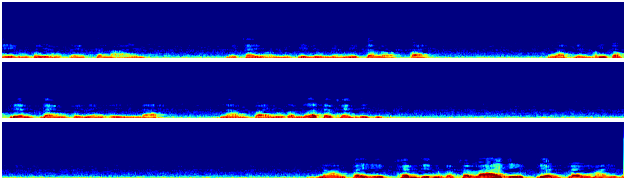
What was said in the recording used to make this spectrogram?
นี้มันก็ยังแตกสลาย ไม่ใช่ว่ามันจะอยู่อย่างนี้ตลอดไป วัดหนึ่งมันก็เปลี่ยนแปลงเป็นอย่างอื่นได้นานไปมันก็เหลือแต่แผ่นดินนานไปอีกแผ่นดินก็สลายอีกเปลี่ยนแปลงใหม่ไป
